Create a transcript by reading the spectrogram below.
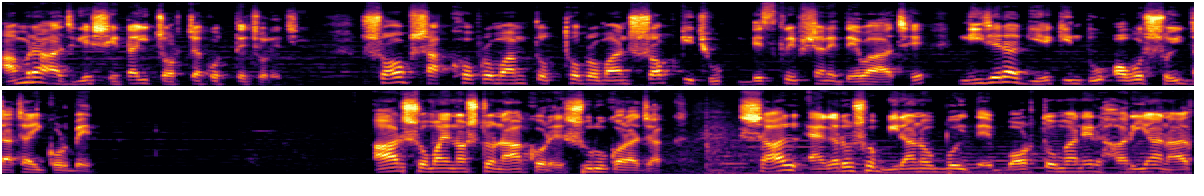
আমরা আজকে সেটাই চর্চা করতে চলেছি। সব সাক্ষ্য প্রমাণ, তথ্য প্রমাণ সব কিছু ডিসক্রিপশানে দেওয়া আছে, নিজেরা গিয়ে কিন্তু অবশ্যই যাচাই করবেন। আর সময় নষ্ট না করে শুরু করা যাক। সাল এগারোশো বিরানব্বইতে বর্তমানের হরিয়ানার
